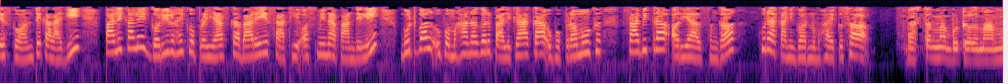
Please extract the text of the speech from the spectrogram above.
यसको अन्त्यका लागि पालिकाले गरिरहेको प्रयासका बारे साथी अस्मिना पाण्डेले बुटवल उपमहानगरपालिकाका उपप्रमुख सावित्रा अर्यालसँग कुराकानी गर्नुभएको छ। वास्तवमा बुटोलमा म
